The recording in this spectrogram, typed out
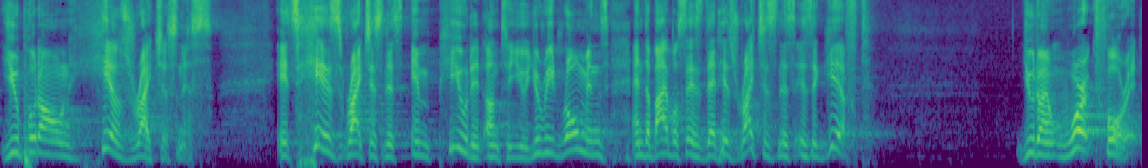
You put on his righteousness. It's his righteousness imputed unto you. You read Romans, and the Bible says that his righteousness is a gift. You don't work for it,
